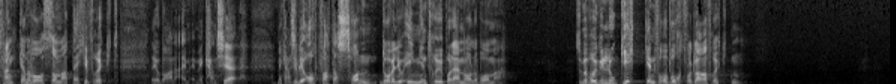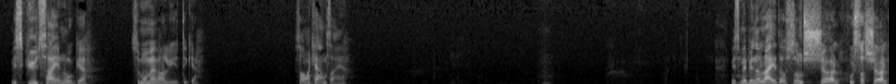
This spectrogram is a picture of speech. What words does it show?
tankene våre som at det er ikke frykt. Det er jo bare, nei, Vi kan ikke, vi kan ikke bli oppfatta sånn. Da vil jo ingen tro på det vi holder på med. Så vi bruker logikken for å bortforklare frykten. Hvis Gud sier noe, så må vi være lydige. Samme hva han sier. Hvis vi begynner å lete oss selv, hos oss sjøl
